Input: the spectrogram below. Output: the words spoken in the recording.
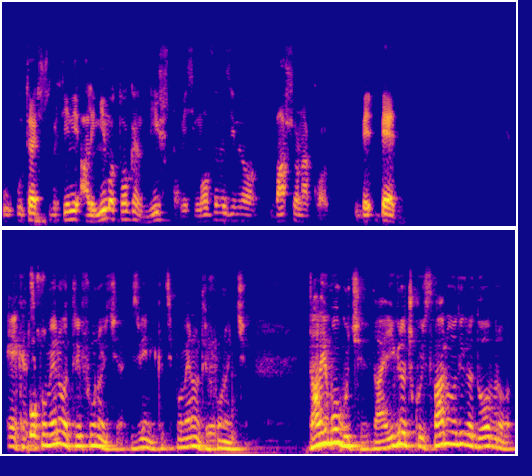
u, u trećoj četvrtini, ali mimo toga ništa. Mislim, ofenzivno baš onako be, bedno. E, kad to... si pomenuo Trifunovića, izvini, kad si pomenuo Trifunovića, da li je moguće da je igrač koji stvarno odigra dobro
